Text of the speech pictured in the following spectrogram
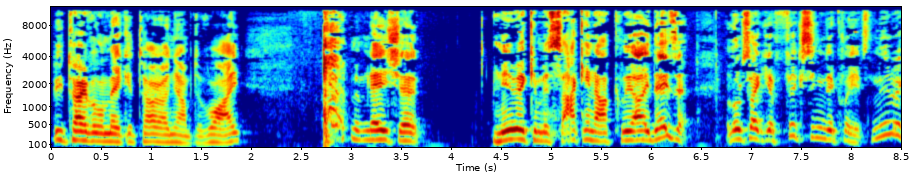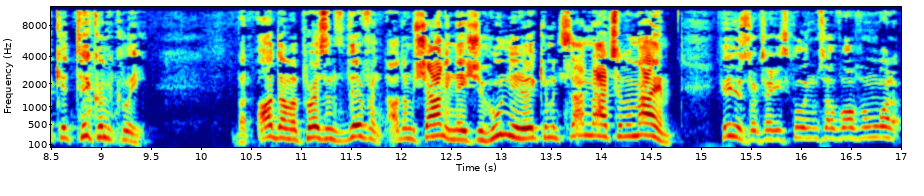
be Torah and make it Torah on Yom. Why? It looks like you're fixing the kli. It's nirek tikun kli. But Adam, a person's different. Adam shani, they shehu nirek mitzan natsa He just looks like he's cooling himself off in water.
